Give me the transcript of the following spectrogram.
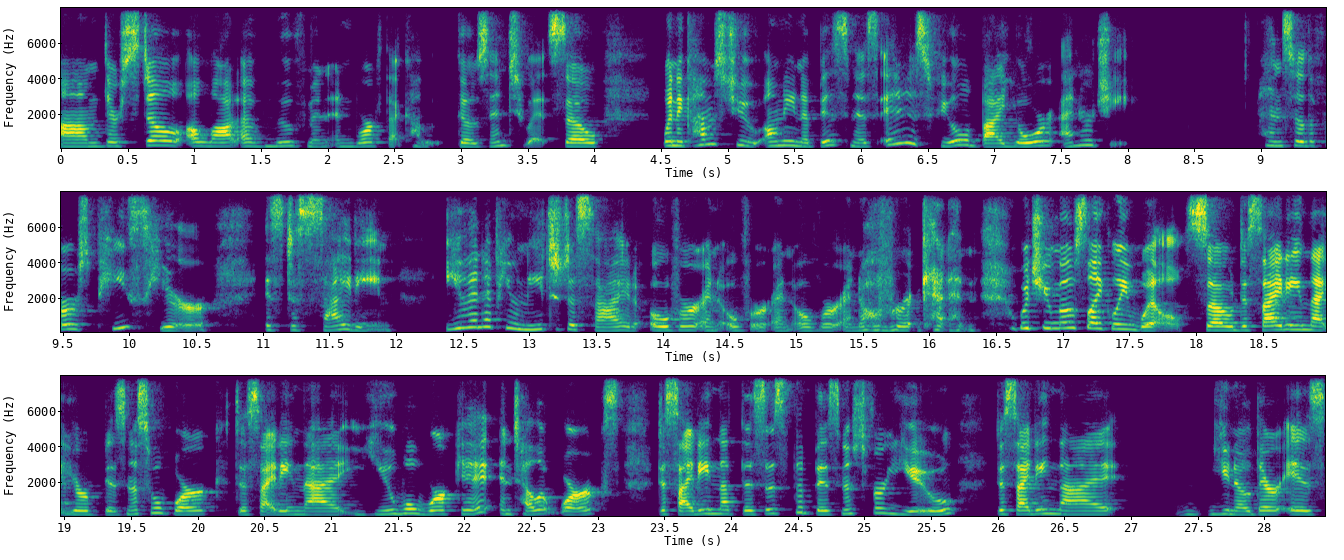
Um, there's still a lot of movement and work that com- goes into it. So when it comes to owning a business, it is fueled by your energy and so the first piece here is deciding, even if you need to decide over and over and over and over again, which you most likely will. So deciding that your business will work, deciding that you will work it until it works, deciding that this is the business for you, deciding that you know there is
